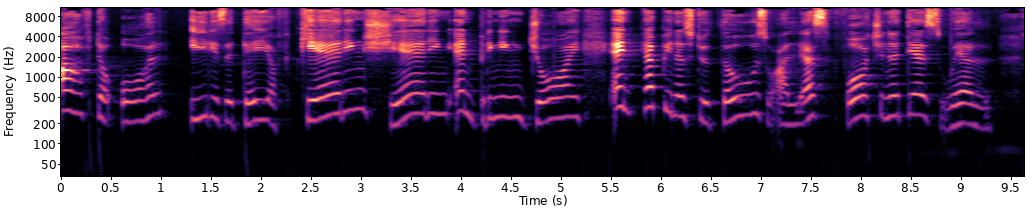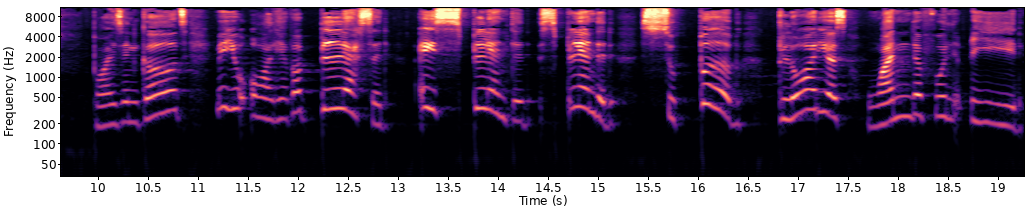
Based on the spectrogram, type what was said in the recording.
after all, it is a day of caring, sharing, and bringing joy and happiness to those who are less fortunate as well. Boys and girls, may you all have a blessed, a splendid, splendid, superb, glorious, wonderful Eid.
